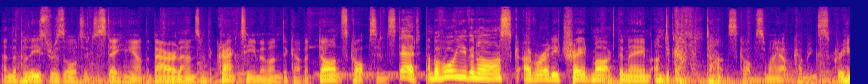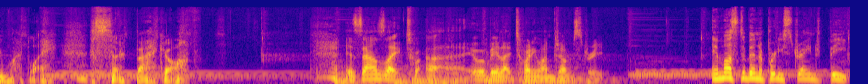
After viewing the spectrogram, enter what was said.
and the police resorted to staking out the Barrowlands with a crack team of undercover dance cops instead. And before you even ask, I've already trademarked the name Undercover Dance Cops for my upcoming screenplay, so back off. It sounds like tw- uh, it would be like 21 Jump Street. It must have been a pretty strange beat,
